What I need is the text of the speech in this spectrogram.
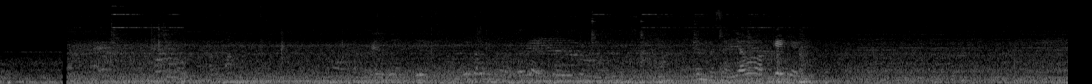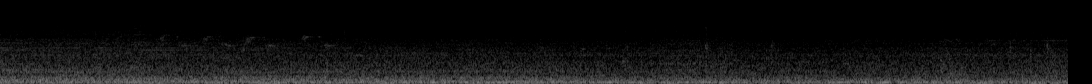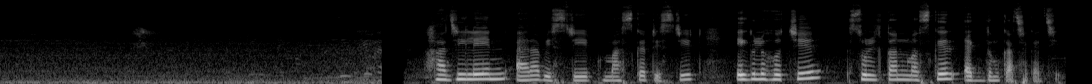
Haji Lane Arab street, Muscat street, এগুলো হচ্ছে সুলতান মস্কের একদম কাছাকাছি।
